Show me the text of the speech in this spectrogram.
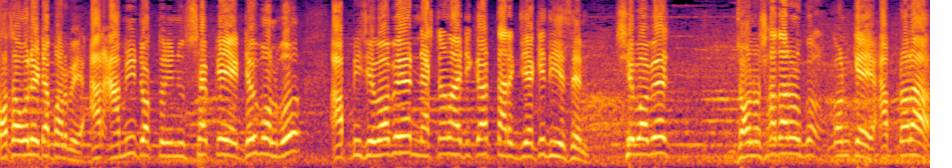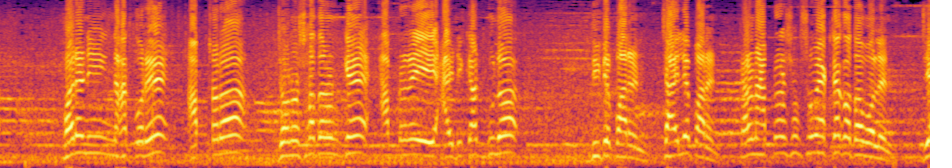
কথা বলে এটা পারবে। আর আমি ডক্টর ইনুস সাহেবকে এটাই বলব, আপনি যেভাবে ন্যাশনাল আইডি কার্ড তারেক জিয়াকে দিয়েছেন, সেভাবে জনসাধারণগণকে আপনারা হয়রানি না করে আপনারা জনসাধারণকে আপনারা এই আইডি কার্ডগুলো দিতে পারেন, চাইলে পারেন। কারণ আপনারা সবসময় একটা কথা বলেন যে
